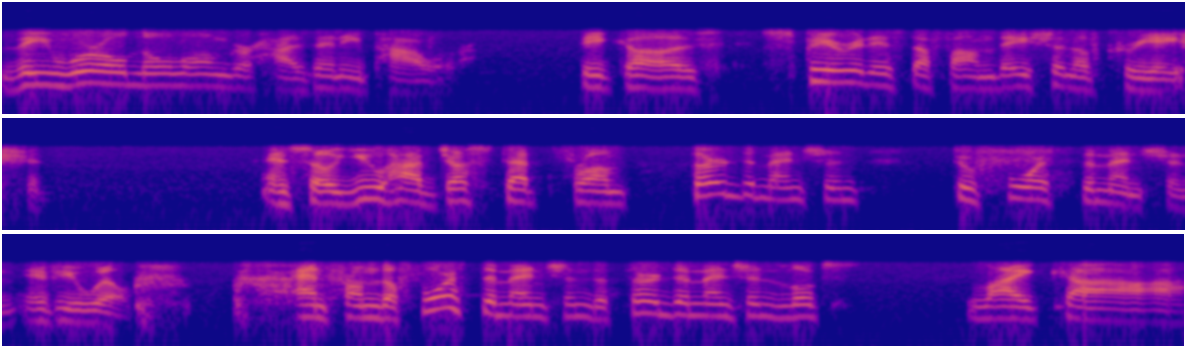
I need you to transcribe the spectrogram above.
the world no longer has any power because spirit is the foundation of creation. And so you have just stepped from third dimension to fourth dimension, if you will. And from the fourth dimension, the third dimension looks like uh,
